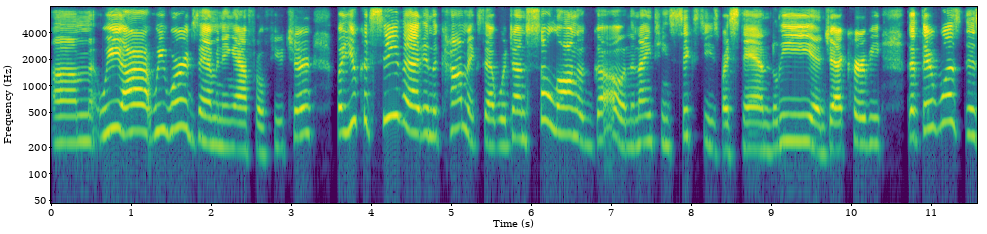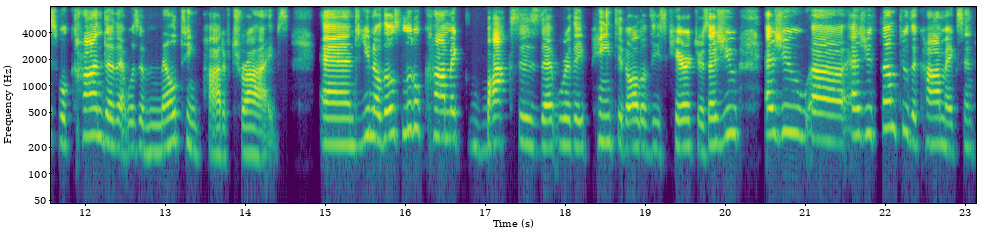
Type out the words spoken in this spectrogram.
Um, we are we were examining Afrofuture, but you could see that in the comics that were done so long ago in the 1960s by Stan Lee and Jack Kirby that there was this Wakanda that was a melting pot of tribes, and you know those little comic boxes that where they painted all of these characters as you as you uh, as you thumb through the comics and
